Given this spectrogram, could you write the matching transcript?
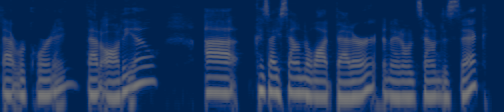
that recording, that audio, because uh, I sound a lot better and I don't sound as sick.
